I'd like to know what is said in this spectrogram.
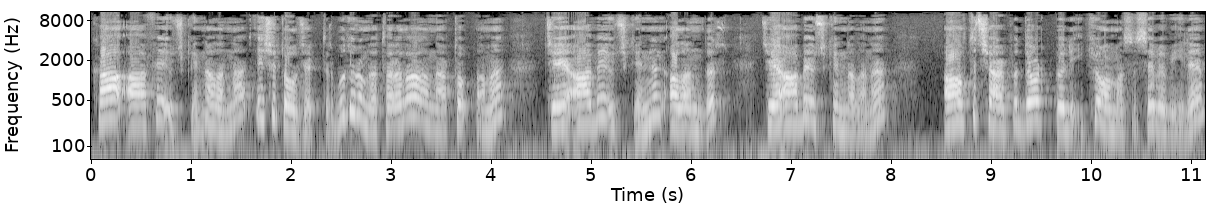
KAF üçgenin alanına eşit olacaktır. Bu durumda taralı alanlar toplamı CAB üçgeninin alanıdır. CAB üçgenin alanı 6 çarpı 4 bölü 2 olması sebebiyle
